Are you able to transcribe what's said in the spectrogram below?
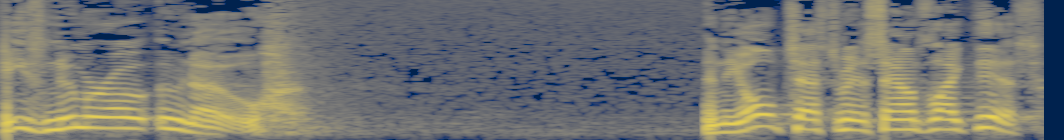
He's numero uno. In the Old Testament, it sounds like this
